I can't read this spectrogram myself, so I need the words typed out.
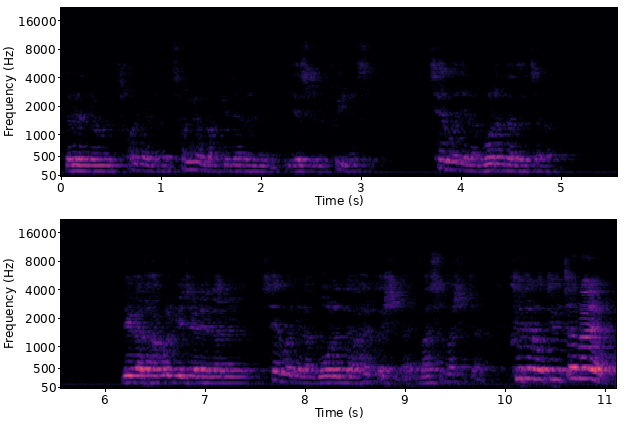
그는 영 처음에는 성령 받기 전에는 예수를 부인했어요. 세 번이나 모른다고 했잖아. 네가 다 걸기 전에 나를 세 번이나 모른다고 할 것이다. 말씀하셨잖아. 그대로 됐잖아요.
